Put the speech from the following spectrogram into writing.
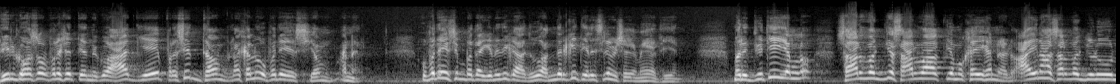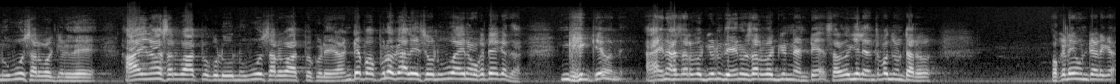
దీనికోసం ఉపనిషత్తు ఎందుకు? ఆద్యే ప్రసిద్ధం నకలు ఉపదేశ్యం అన్నారు. ఉపదేశింపదగినది కాదు అందరికీ తెలిసిన విషయమే అది. అని మరి ద్వితీయంలో సార్వజ్ఞ సార్వాత్మ్యముఖై అన్నాడు. ఆయన సర్వజ్ఞుడు నువ్వు సర్వజ్ఞుడివే. ఆయన సర్వాత్మకుడు నువ్వు సర్వాత్మకుడే. అంటే పప్పులో కాలేసావు నువ్వు ఆయన ఒకటే కదా. ఇంక ఇంకేముంది? ఆయన సర్వజ్ఞుడు నేను సర్వజ్ఞుడిని అంటే సర్వజ్ఞులు ఎంతమంది ఉంటారు? ఒకడే ఉంటాడుగా.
